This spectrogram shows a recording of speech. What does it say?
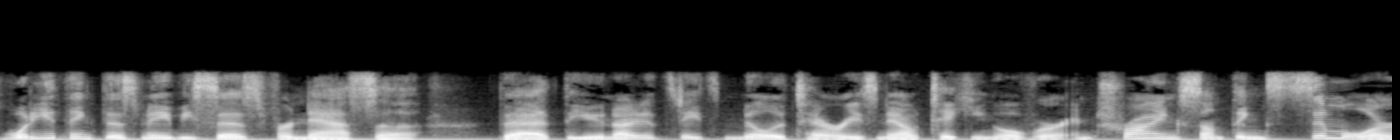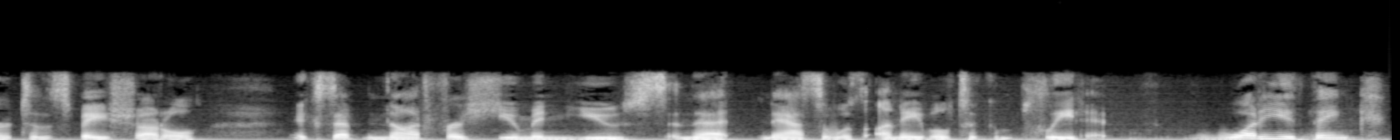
what do you think this maybe says for NASA that the United States military is now taking over and trying something similar to the space shuttle, except not for human use, and that NASA was unable to complete it? What do you think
